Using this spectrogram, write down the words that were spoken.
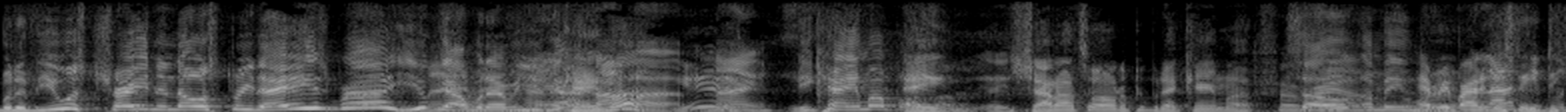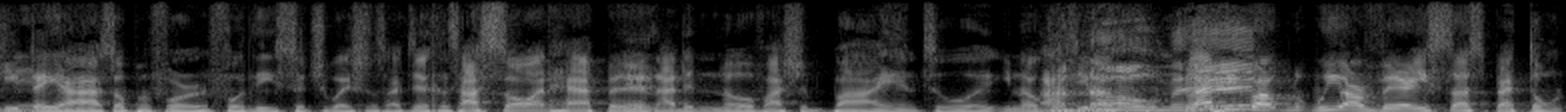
But if you was trading in those three days, bro, you got whatever you Yeah, got. Came up, up. yeah. Nice. You came up. Hey, hey, shout out to all the people that came up. For so real. I mean, Everybody just need to keep did. their eyes open for for these situations like this because I saw it happen and I didn't know if I should buy into it. You know, because you know, know, man. black people are- we are very suspect on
